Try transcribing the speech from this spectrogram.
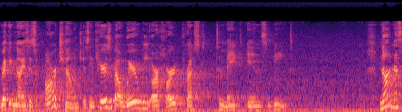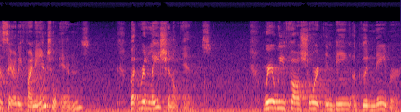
recognizes our challenges, and cares about where we are hard pressed to make ends meet. Not necessarily financial ends, but relational ends. Where we fall short in being a good neighbor,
